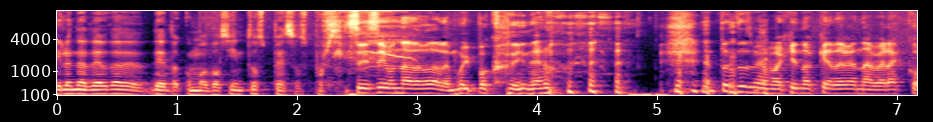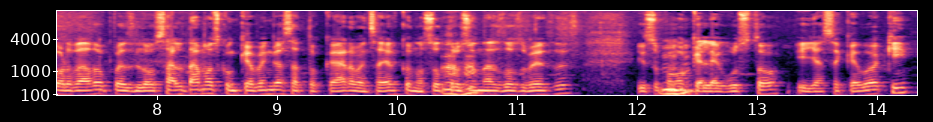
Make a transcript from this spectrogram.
era una deuda de, como 200 pesos por ciento. Sí, sí, una deuda de muy poco dinero. Entonces me imagino que deben haber acordado, pues lo saldamos con que vengas a tocar o ensayar con nosotros unas dos veces. Y supongo que le gustó y ya se quedó aquí.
